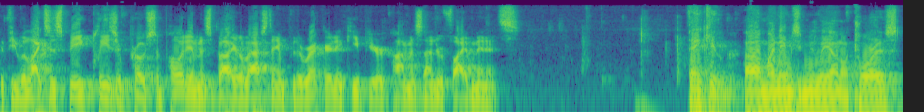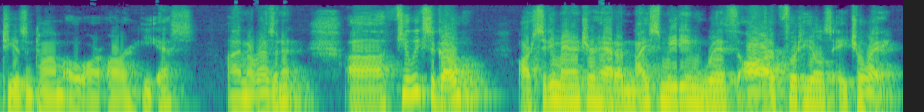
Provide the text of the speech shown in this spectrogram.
If you would like to speak, please approach the podium and spell your last name for the record and keep your comments under five minutes. Thank you. Uh, My name is Emiliano Torres, T as in Tom, O-R-R-E-S. I'm a resident. Uh, A few weeks ago, our city manager had a nice meeting with our Foothills HOA.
